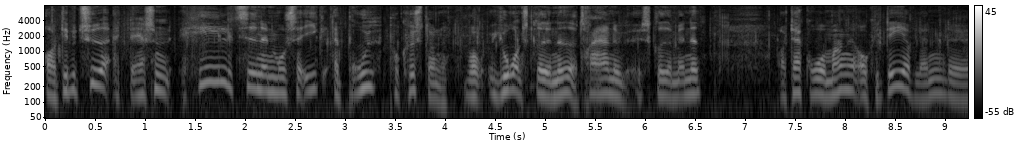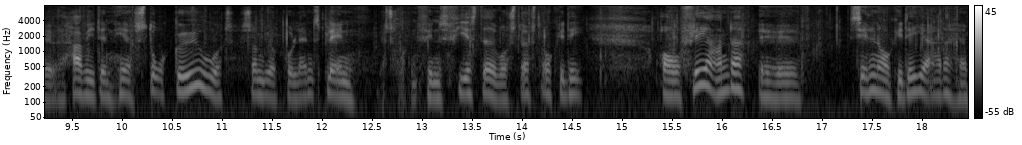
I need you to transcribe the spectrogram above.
Og det betyder, at der er sådan hele tiden en mosaik af brud på kysterne, hvor jorden skrider ned, og træerne øh, skrider med ned. Og der gror mange orkideer, blandt andet øh, har vi den her stor gøgeurt, som jo på landsplan, Jeg tror, den findes fire steder, vores største orkidé. Og flere andre øh, sjældne orkideer her.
